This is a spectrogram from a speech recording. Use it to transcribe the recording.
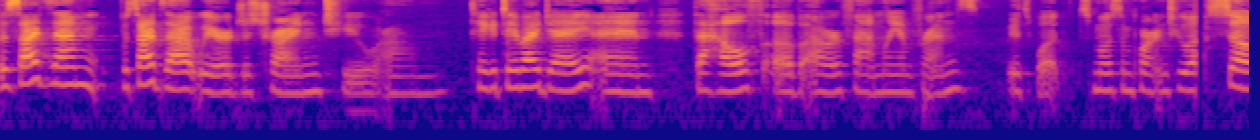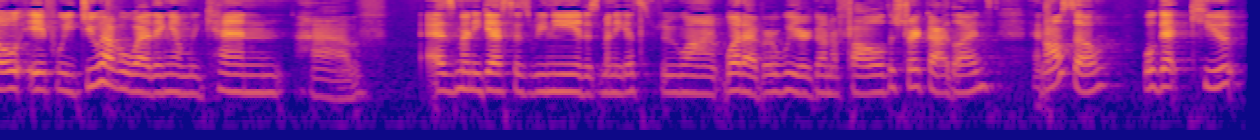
besides them, besides that, we are just trying to um, take it day by day, and the health of our family and friends is what's most important to us. So if we do have a wedding and we can have as many guests as we need, as many guests as we want, whatever. We are going to follow the strict guidelines. And also, we'll get cute,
